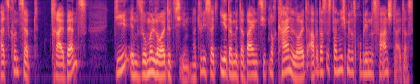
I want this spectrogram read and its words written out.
als Konzept. Drei Bands, die in Summe Leute ziehen. Natürlich seid ihr damit dabei und zieht noch keine Leute, aber das ist dann nicht mehr das Problem des Veranstalters.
